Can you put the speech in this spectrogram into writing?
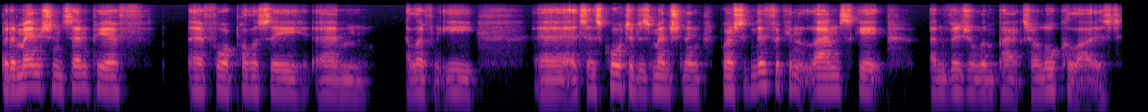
But it mentions NPF uh, for policy um, 11E. Uh, it is quoted as mentioning where significant landscape and visual impacts are localized,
